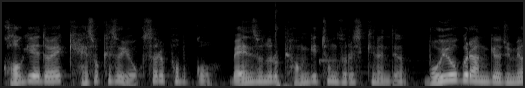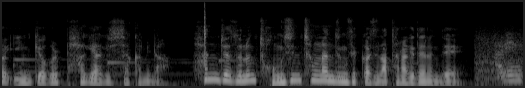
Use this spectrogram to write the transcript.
거기에 더해 계속해서 욕설을 퍼붓고 맨손으로 변기 청소를 시키는 등 모욕을 안겨주며 인격을 파괴하기 시작합니다. 한 죄수는 정신착란 증세까지 나타나게 되는데 I mean!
